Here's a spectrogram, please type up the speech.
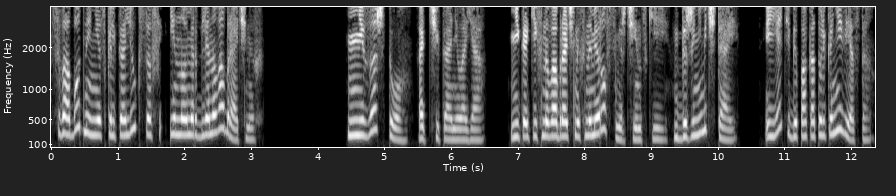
«Свободны несколько люксов и номер для новобрачных». «Ни за что», — отчеканила я. «Никаких новобрачных номеров, Смерчинский, даже не мечтай. Я тебе пока только невеста».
